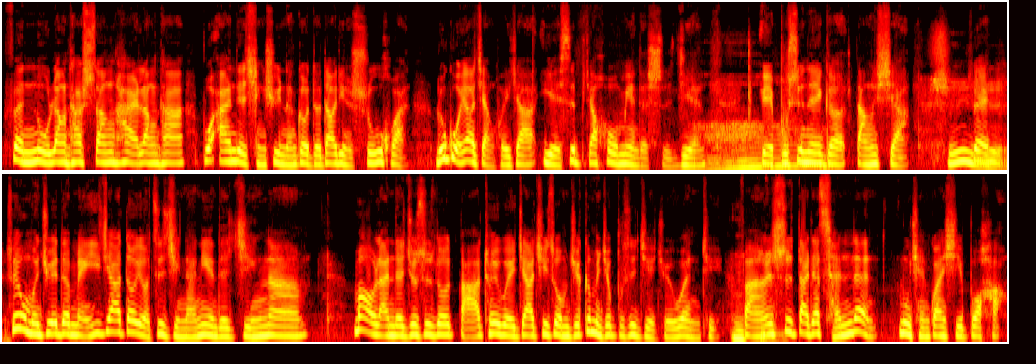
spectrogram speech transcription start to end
愤怒，让他伤害，让他不安的情绪能够得到一点舒缓。如果要讲回家，也是比较后面的时间，哦、也不是那个当下。是，对，所以我们觉得每一家都有自己难念的经。那贸然的，就是说把他推回家，其实我们觉得根本就不是解决问题，反而是大家承认目前关系不好，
